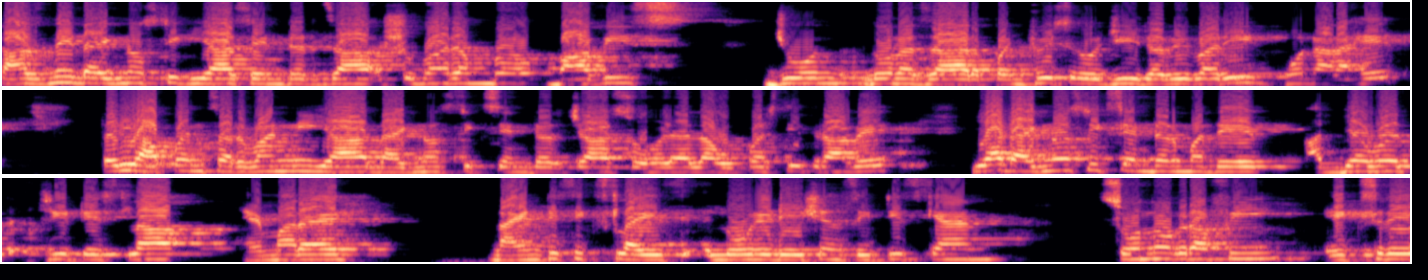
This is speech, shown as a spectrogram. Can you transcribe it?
ताजने डायग्नोस्टिक या सेंटरचा शुभारंभ बावीस जून दोन हजार पंचवीस रोजी रविवारी होणार आहे. तरी आपण सर्वांनी या डायग्नोस्टिक सेंटरच्या सोहळ्याला उपस्थित राहावे. या डायग्नोस्टिक सेंटरमध्ये अद्ययावत three Tesla M R I ninety six light low radiation CT scan sonography X ray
